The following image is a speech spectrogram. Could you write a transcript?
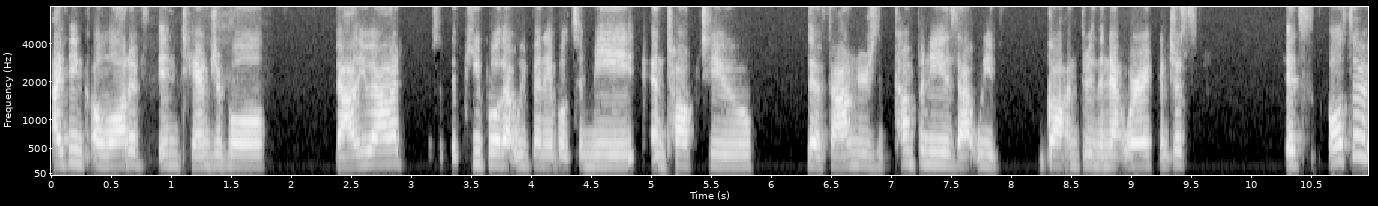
I think, a lot of intangible value add. The people that we've been able to meet and talk to, the founders and companies that we've gotten through the network, and just it's also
